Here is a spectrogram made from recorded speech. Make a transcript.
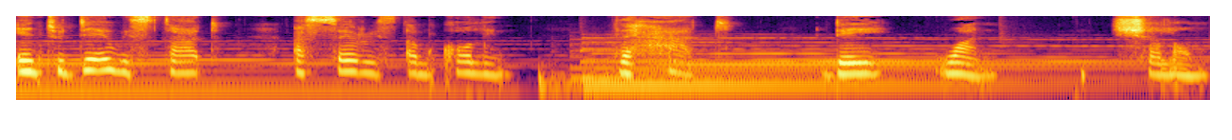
and today we start a series I'm calling The Heart, Day 1. Shalom.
